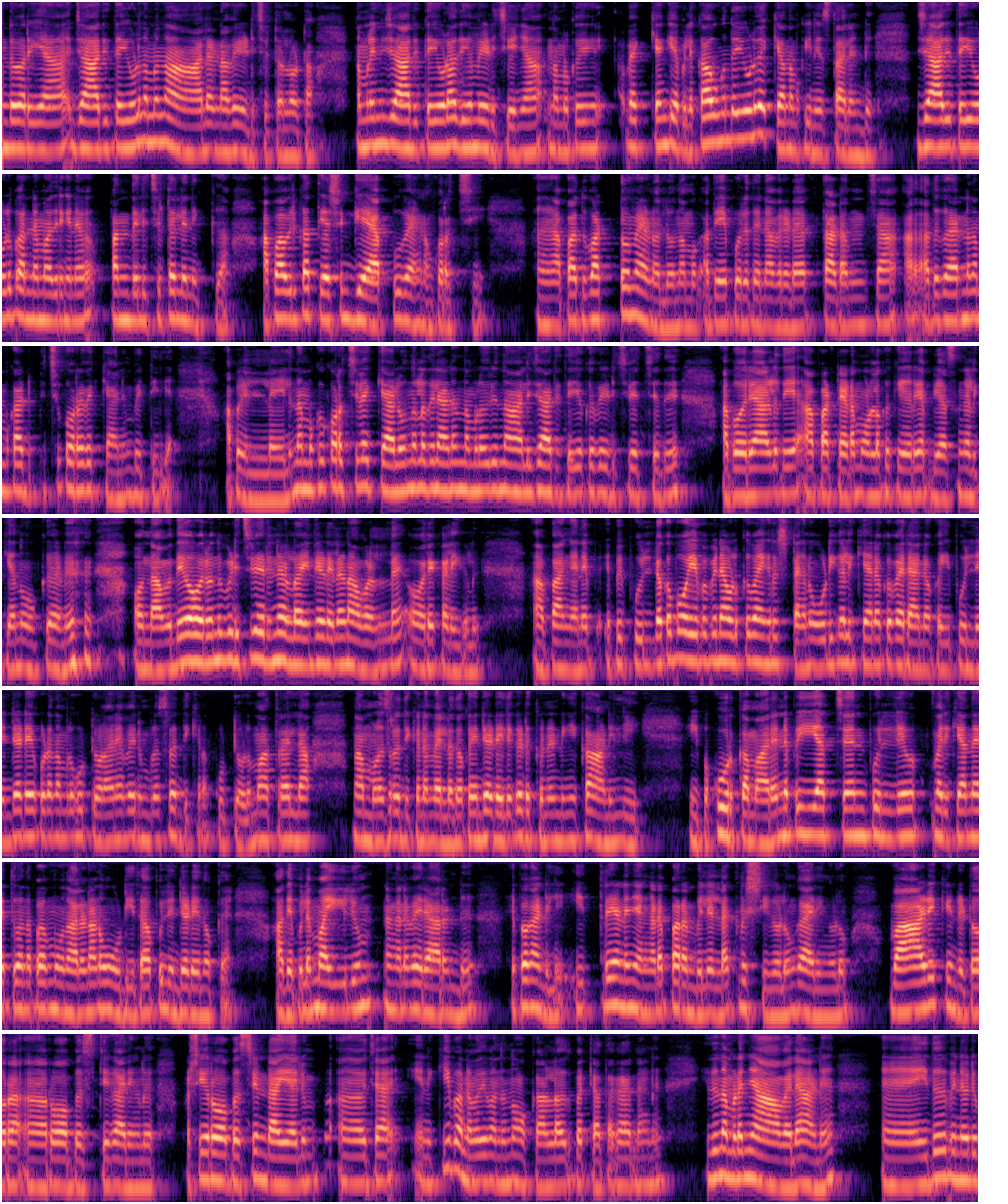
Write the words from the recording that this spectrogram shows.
എന്താ പറയുക ജാതി തൈകൾ നമ്മൾ നാലെണ്ണം മേടിച്ചിട്ടുള്ളൂ കേട്ടോ നമ്മളിനി ജാതി തൈകൾ അധികം മേടിച്ച് കഴിഞ്ഞാൽ നമുക്ക് വെക്കാൻ കേൾപ്പില്ല കവുങ്ങും തൈകൾ വെക്കാൻ നമുക്ക് ഇനി സ്ഥലമുണ്ട് ജാതി തൈകൾ പറഞ്ഞ മാതിരി ഇങ്ങനെ പന്തലിച്ചിട്ടല്ലേ നിൽക്കുക അപ്പോൾ അവർക്ക് അത്യാവശ്യം ഗ്യാപ്പ് വേണം കുറച്ച്. അപ്പോൾ അത് വട്ടവും വേണമല്ലോ നമുക്ക് അതേപോലെ തന്നെ അവരുടെ തടം അത് കാരണം നമുക്ക് അടുപ്പിച്ച് കുറേ വെക്കാനും പറ്റില്ല. അപ്പോൾ ഉള്ളതിൽ നമുക്ക് കുറച്ച് വെക്കാമല്ലോ എന്നുള്ളതിലാണ് നമ്മളൊരു നാല് ജാതി മേടിച്ച് വെച്ചത്. അപ്പോൾ ഒരാൾ ഇത് ആ പട്ടയുടെ മുകളിലൊക്കെ കയറി അഭ്യാസം കളിക്കാൻ നോക്കുകയാണ് ഒന്നാമതേ ഓരോന്ന് പിടിച്ച് വരുന്നുള്ളൂ അതിന്റെ ഇടയിലാണ് അവളുടെ ഓരോ കളികൾ അപ്പോൾ അങ്ങനെ ഇപ്പോൾ പുല്ലൊക്കെ പോയപ്പോൾ പിന്നെ അവൾക്ക് ഭയങ്കര ഇഷ്ടം. അങ്ങനെ ഓടി കളിക്കാനൊക്കെ വരാനൊക്കെ. ഈ പുല്ലിന്റെ ഇടയിൽ കൂടെ നമ്മൾ കുട്ടികളെ വരുമ്പോൾ ശ്രദ്ധിക്കണം. കുട്ടികൾ മാത്രമല്ല നമ്മൾ ശ്രദ്ധിക്കണം. വല്ലതൊക്കെ അതിന്റെ ഇടയിൽ കിടക്കുന്നുണ്ടെങ്കിൽ കാണില്ലേ? ഇപ്പോൾ കൂർക്കന്മാർ തന്നെ ഇപ്പോൾ ഈ അച്ഛൻ പുല്ല് വലിക്കാൻ നേരത്ത് വന്നപ്പോൾ മൂന്നാലെണ്ണമാണ് ഓടിയത് ആ പുല്ലിന്റെ ഇടയിൽ നിന്നൊക്കെ അതേപോലെ മയിലും അങ്ങനെ വരാറുണ്ട്. ഇപ്പോൾ കണ്ടില്ലേ? ഇത്രയാണ് ഞങ്ങളുടെ പറമ്പിലുള്ള കൃഷികളും കാര്യങ്ങളും. വാഴയ്ക്ക് ഉണ്ട് കേട്ടോ റോബസ്റ്റ് കാര്യങ്ങൾ പക്ഷേ ഈ റോബസ്റ്റ് ഉണ്ടായാലും വെച്ചാൽ എനിക്ക് ഈ പറഞ്ഞ മതി വന്ന് നോക്കാനുള്ളത് പറ്റാത്ത കാരണമാണ് ഇത് നമ്മുടെ ഞാവലാണ്. ഇത് പിന്നെ ഒരു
